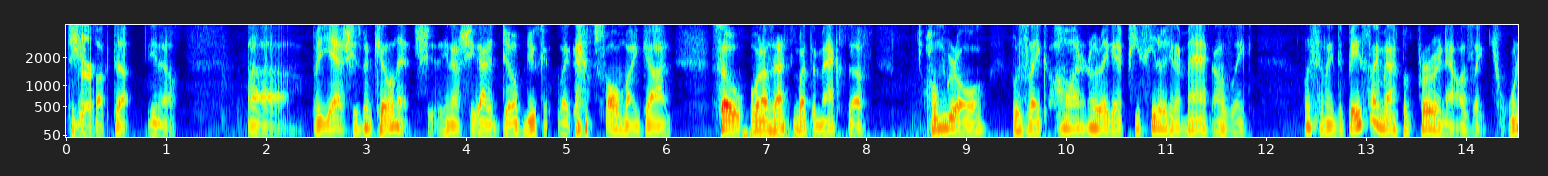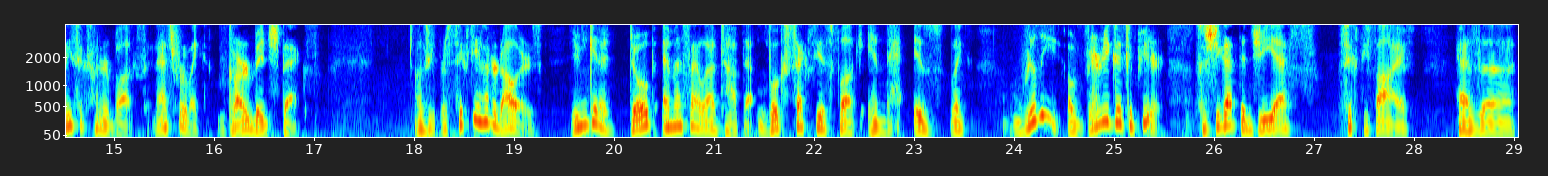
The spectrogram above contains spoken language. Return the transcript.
to Sure. get fucked up, you know. Uh, but yeah, she's been killing it. She, you know, she got a dope new like oh my god. So when I was asking about the Mac stuff, homegirl was like, "Oh, I don't know, do I get a PC? Do I get a Mac?" I was like, "Listen, like the baseline MacBook Pro right now is like twenty six hundred bucks, and that's for like garbage specs." I was like, for sixteen hundred dollars, you can get a dope MSI laptop that looks sexy as fuck and is like really a very good computer. So she got the GS sixty five, has a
